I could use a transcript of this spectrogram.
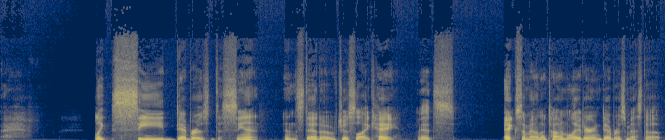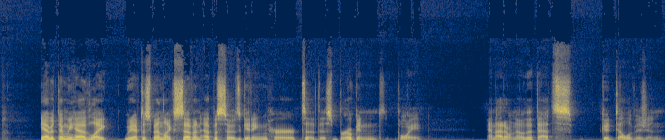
like see Deborah's descent instead of just like, hey, it's X amount of time later and Deborah's messed up. Yeah, but then we have like we'd have to spend like seven episodes getting her to this broken point, and I don't know that that's good television.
